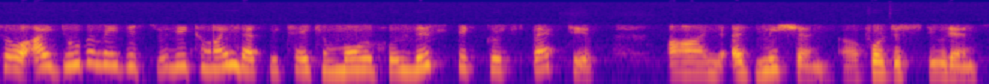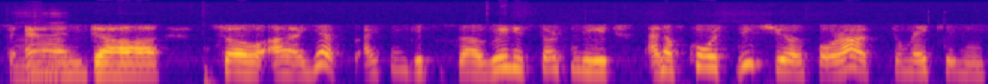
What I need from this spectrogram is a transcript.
so I do believe it's really time that we take a more holistic perspective on admission uh, for the students. Mm-hmm. And uh, so, uh, yes, I think it's uh, really certainly, and of course, this year for us to making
